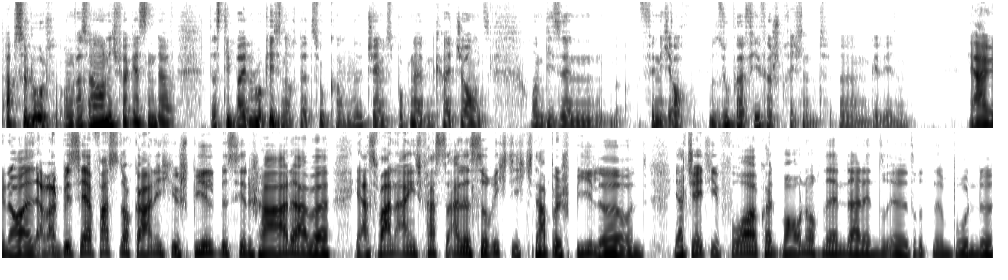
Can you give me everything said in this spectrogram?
Absolut. Und was man auch nicht vergessen darf, dass die beiden Rookies noch dazukommen, ne? James Booknight und Kai Jones. Und die sind, finde ich, auch super vielversprechend äh, gewesen. Ja, genau. Also, aber bisher fast noch gar nicht gespielt, bisschen schade, aber ja, es waren eigentlich fast alles so richtig knappe Spiele und ja, JT4 könnte man auch noch nennen, da den äh, dritten im Bunde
